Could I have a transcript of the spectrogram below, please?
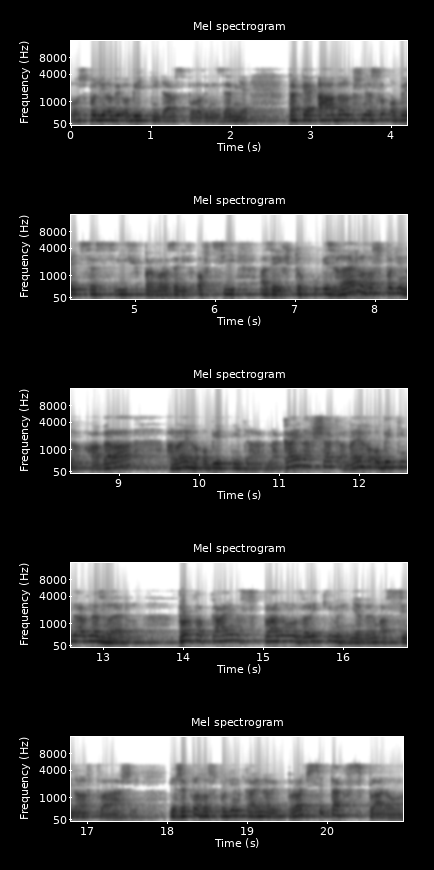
hospodinovi obětní dar z poloviny země. Také Ábel přinesl oběť se svých prvorozených ovcí a z jejich tuku. I zhlédl hospodina Ábela a na jeho obětní dar. Na Kaina však a na jeho obětní dar nezhlédl. Proto Kain splanul velikým hněvem a synal v tváři. I řekl hospodin Kainovi, proč si tak vzplanul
